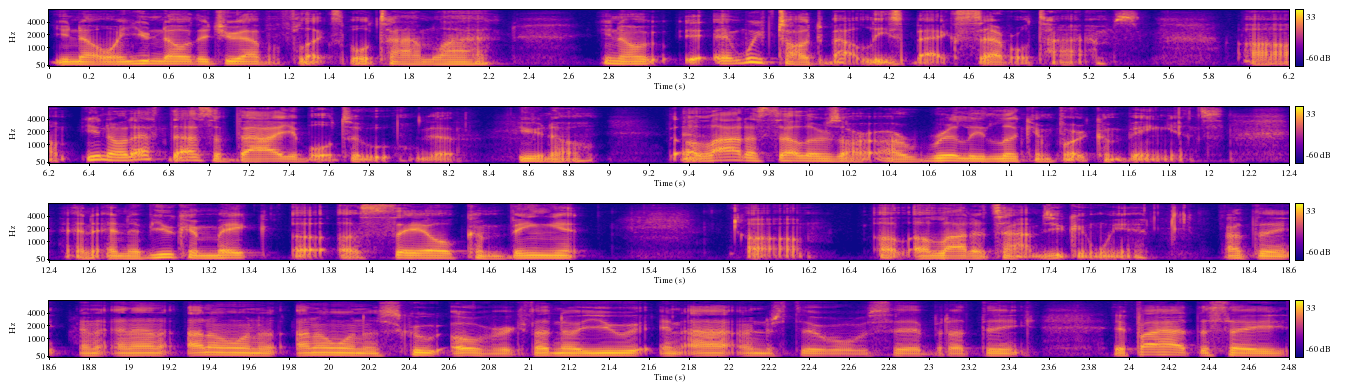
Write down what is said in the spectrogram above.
you know, and you know that you have a flexible timeline, you know, and we've talked about leaseback several times. Um, you know, that's that's a valuable tool. Yeah. You know, a lot of sellers are, are really looking for convenience, and and if you can make a, a sale convenient, um, a, a lot of times you can win. I think, and, and I, I don't want to, I don't want to scoot over because I know you and I understood what was said, but I think if I had to say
